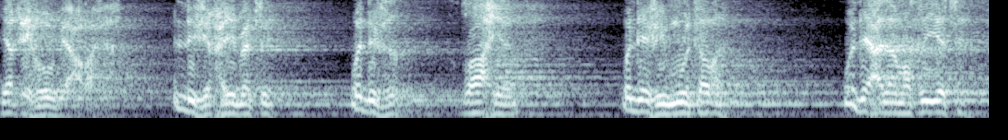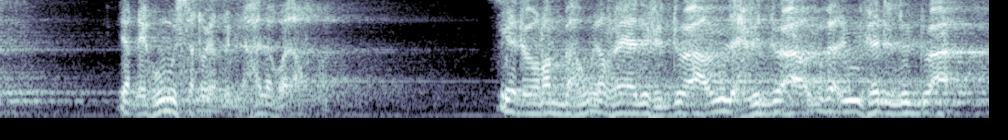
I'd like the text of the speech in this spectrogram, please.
يقفوا بعرفة. اللي في خيمته واللي في ضاحيا واللي في موتره واللي على مطيته يقفوا مستقبل القبلة. هذا هو الأفضل. يدعو ربه ويرفع يده في الدعاء ويلح في الدعاء ويكرر الدعاء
